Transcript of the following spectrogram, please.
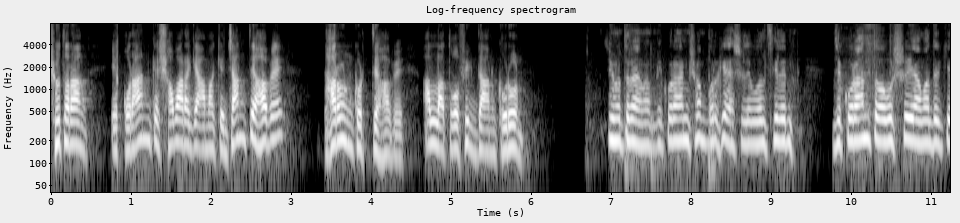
সুতরাং এ কোরআনকে সবার আগে আমাকে জানতে হবে, ধারণ করতে হবে। আল্লাহ তৌফিক দান করুন। জি মোহতারাম, আপনি কোরআন সম্পর্কে আসলে বলছিলেন যে কোরআন তো অবশ্যই আমাদেরকে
